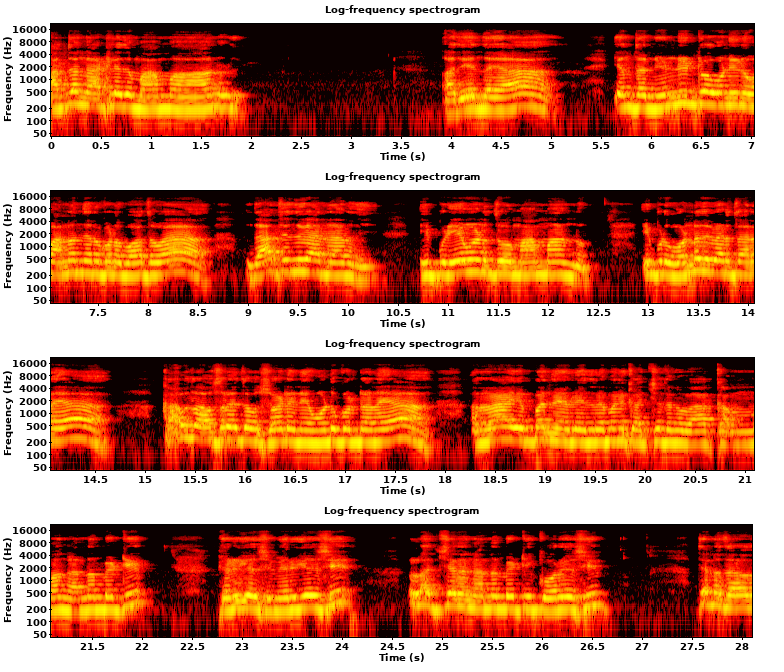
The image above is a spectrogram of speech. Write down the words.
అర్థం కావట్లేదు మా అమ్మ అనుడు అదేందయ్యా? ఇంత నిండింట్లో ఉండి నువ్వు అన్నం తినకుండా పోతావా? దాచిందిగా నాన్నది ఇప్పుడు ఏమడుతావు మా అమ్మ అన్ను? ఇప్పుడు వండది పెడతారయ్యా? కాకపోతే అవసరమైతే ఒక చోట నేను వండుకుంటానయ్యా. రా ఇబ్బంది ఏం లేదు లేమని ఖచ్చితంగా బాగా కమ్మంగా అన్నం పెట్టి పెరిగేసి మెరిగేసి లచ్చనంగా అన్నం పెట్టి కూరేసి తిన్న తర్వాత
